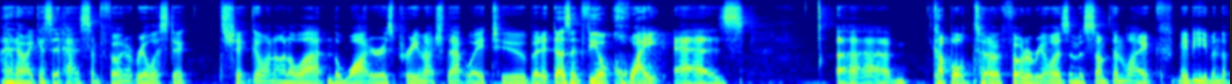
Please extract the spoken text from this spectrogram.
I don't know. I guess it has some photorealistic shit going on a lot, and the water is pretty much that way too. But it doesn't feel quite as um, coupled to photorealism is something like maybe even the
